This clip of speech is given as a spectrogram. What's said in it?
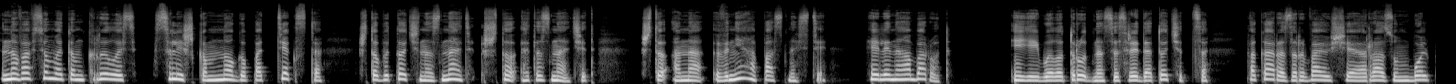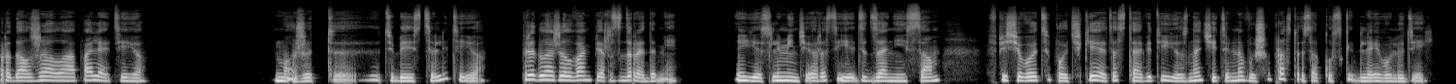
Но во всем этом крылось слишком много подтекста — чтобы точно знать, что это значит, что она вне опасности или наоборот. И ей было трудно сосредоточиться, пока разрывающая разум боль продолжала опалять ее. «Может, э, тебе исцелить ее? предложил вампир с дредами. «Если Минчерос едет за ней сам, в пищевой цепочке это ставит ее значительно выше простой закуски для его людей».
